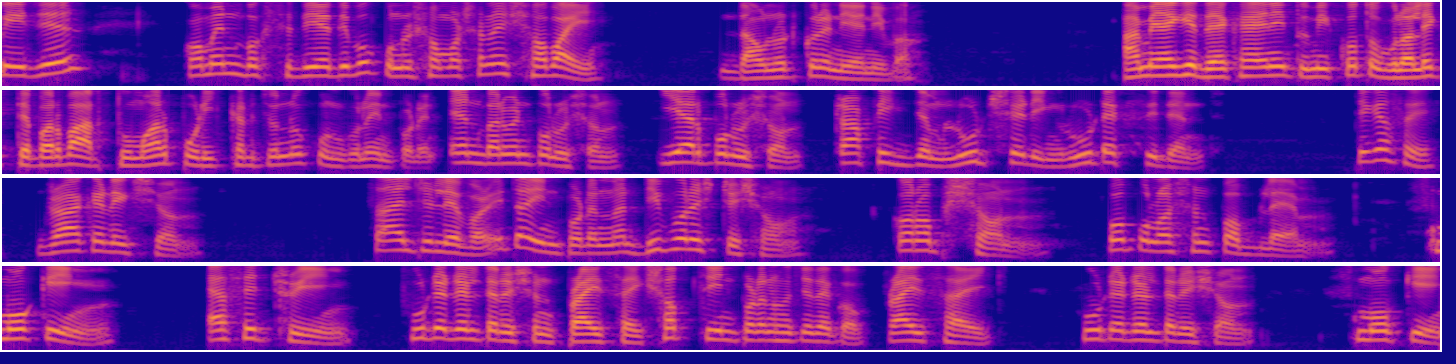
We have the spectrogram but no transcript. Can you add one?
পেজের কমেন্ট বক্সে দিয়ে দেবো, কোনো সমস্যা নেই, সবাই ডাউনলোড করে নিয়ে নিবা। আমি আগে দেখাইনি তুমি কতগুলো লিখতে পারবা আর তোমার পরীক্ষার জন্য কোনগুলো important environment pollution air pollution traffic jam load shedding road accident ঠিক আছে? ড্রাগ অ্যাডিকশন চাইল্ড লেবার এটা ইম্পর্টেন্ট না deforestation corruption population problem smoking acid throwing food adulteration price hike সবচেয়ে ইম্পর্টেন্ট হচ্ছে দেখো price hike food adulteration smoking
